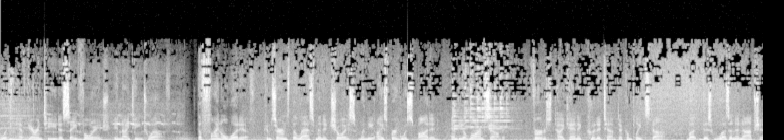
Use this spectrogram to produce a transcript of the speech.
wouldn't have guaranteed a safe voyage in 1912. The final what if concerns the last minute choice when the iceberg was spotted and the alarm sounded. First, Titanic could attempt a complete stop, but this wasn't an option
